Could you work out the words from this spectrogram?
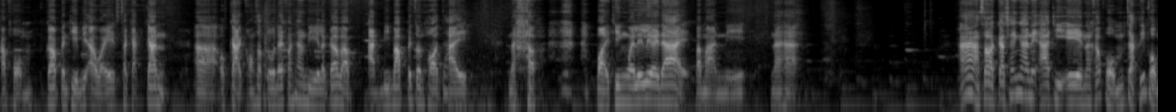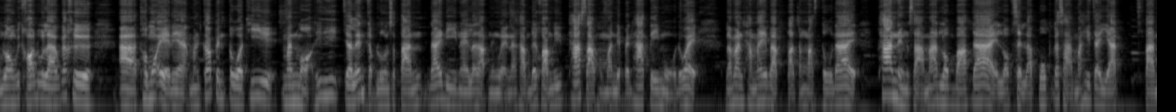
ครับผมก็เป็นทีมที่เอาไว้สกัดกั้นอโอกาสของศัตรูได้ค่อนข้างดี แล้วก็แบบอัดดีบัฟไปจนพอใจ นะครับ ปล่อยทิ้งไว้เรื่อย ๆ ได้ประมาณนี้นะฮะ อ่าสำหรับการใช้งานใน RTA นะครับผมจากที่ผมลองวิเคราะห์ดูแล้วก็คืออ่าโทโมเอะเนี่ยมันก็เป็นตัวที่มันเหมาะที่จะเล่นกับรูนสตันได้ดีในระดับหนึ่งเลยนะครับ ด้วยความที่ท่าสามของมันเนี่ยเป็นท่าตีหมูด้วย แล้วมันทำให้แบบตัดจังหวะสตูได้ ท่าหนึ่งสามารถลบบัฟได้ ลบเสร็จแล้วปุ๊บก็สามารถที่จะยัดสตัน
